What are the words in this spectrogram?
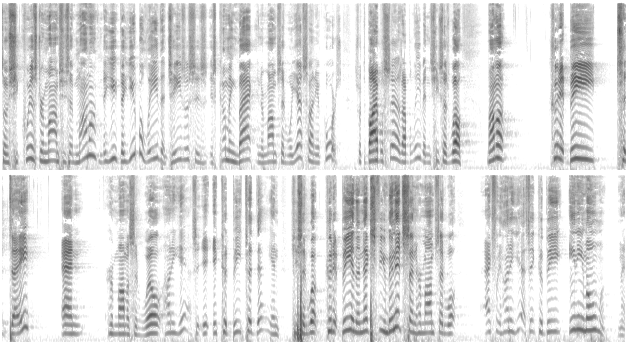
so she quizzed her mom. She said, Mama, do you, do you believe that Jesus is, is coming back? And her mom said, Well, yes, honey, of course. That's what the Bible says. I believe it. And she says, Well, Mama, could it be today? And her mama said, Well, honey, yes, it, it could be today. And she said, Well, could it be in the next few minutes? And her mom said, Well, actually, honey, yes, it could be any moment now.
